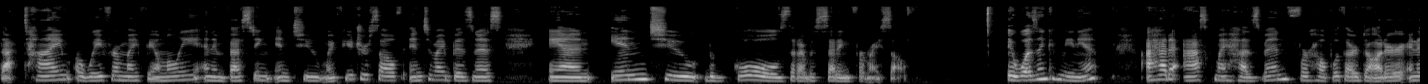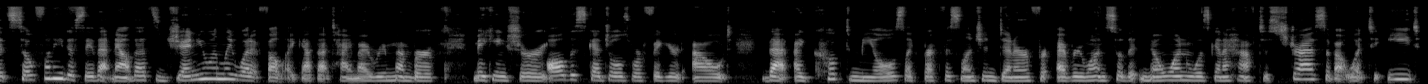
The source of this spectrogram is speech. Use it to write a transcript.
that time away from my family and investing into my future self, into my business, and into the goals that I was setting for myself. It wasn't convenient. I had to ask my husband for help with our daughter. And it's so funny to say that now. That's genuinely what it felt like at that time. I remember making sure all the schedules were figured out, that I cooked meals like breakfast, lunch, and dinner for everyone so that no one was going to have to stress about what to eat.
